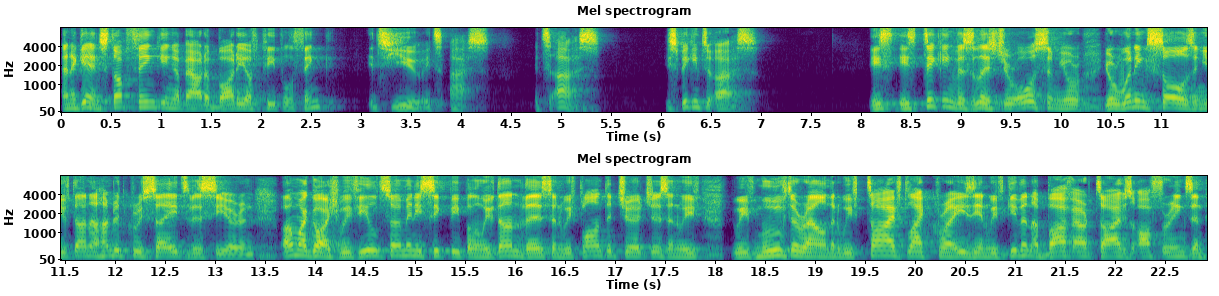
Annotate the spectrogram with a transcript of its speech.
And again, stop thinking about a body of people. Think it's you, it's us. It's us. He's speaking to us. He's, he's ticking this list. You're awesome. You're, you're winning souls, and you've done 100 crusades this year. And oh my gosh, we've healed so many sick people, and we've done this, and we've planted churches, and we've, we've moved around, and we've tithed like crazy, and we've given above our tithes offerings, and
